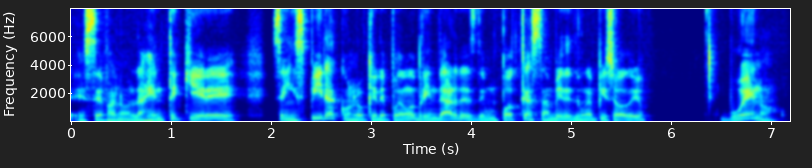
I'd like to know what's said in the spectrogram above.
Estefano, la gente quiere, se inspira con lo que le podemos brindar desde un podcast también, desde un episodio bueno,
